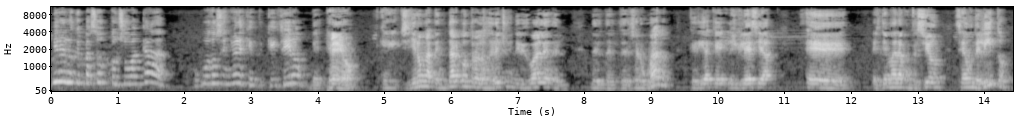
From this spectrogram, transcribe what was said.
Miren lo que pasó con su bancada. Hubo dos señores que, que hicieron, de- creo, que quisieron atentar contra los derechos individuales del, del- del- del ser humano. Quería que la iglesia, eh, el tema de la confesión, sea un delito.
